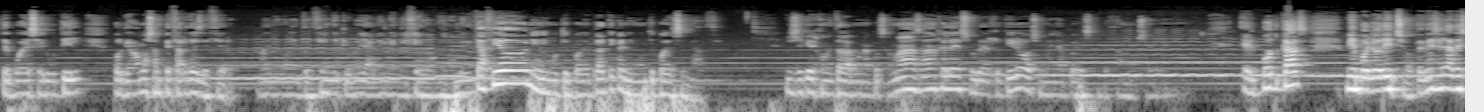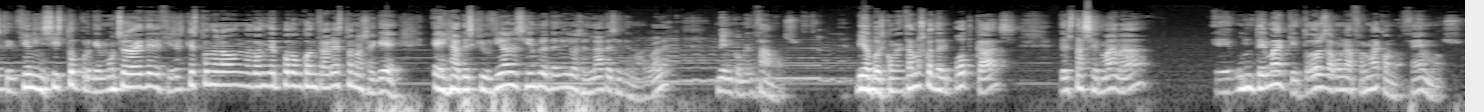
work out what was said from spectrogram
te puede ser útil porque vamos a empezar desde cero. No hay ninguna intención de que uno ya venga iniciado en la meditación, ni ningún tipo de práctica, ni ningún tipo de enseñanza. No sé si quieres comentar alguna cosa más, Ángeles, sobre el retiro, o si no, ya pues empezamos el, podcast. Bien, pues lo dicho, tenéis en la descripción, insisto, porque muchas veces decís, es que esto no lo, ¿dónde puedo encontrar esto? No sé qué. En la descripción siempre tenéis los enlaces y demás, ¿vale? Bien, comenzamos. Bien, pues comenzamos con el podcast de esta semana, eh, un tema que todos de alguna forma conocemos.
